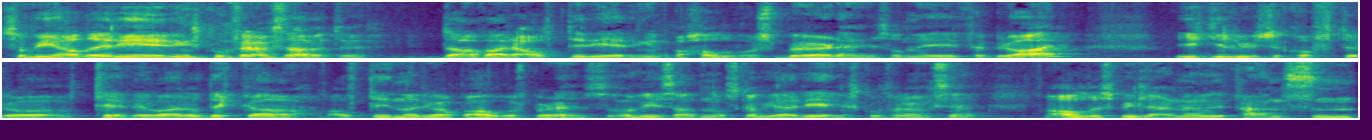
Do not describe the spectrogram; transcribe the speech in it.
Så vi hadde regjeringskonferanse da, vet du. Da var alltid regjeringen på halvårsbølet, sånn i februar. Gikk i lusekofter, og TV var og dekka alltid når de var på halvårsbølet. Så når vi sa at nå skal vi ha regjeringskonferanse, alle spillerne, fansen,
